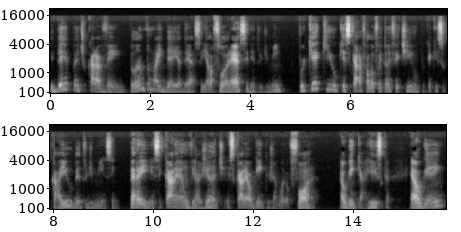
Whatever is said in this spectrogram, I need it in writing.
E de repente o cara vem, planta uma ideia dessa e ela floresce dentro de mim, por que que o que esse cara falou foi tão efetivo? Por que que isso caiu dentro de mim assim? Peraí, esse cara é um viajante? Esse cara é alguém que já morou fora? É alguém que arrisca? É alguém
